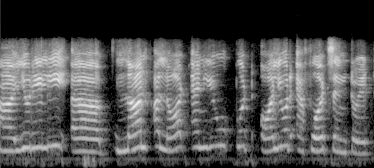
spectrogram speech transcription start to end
uh, you really uh, learn a lot and you put all your efforts into it.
